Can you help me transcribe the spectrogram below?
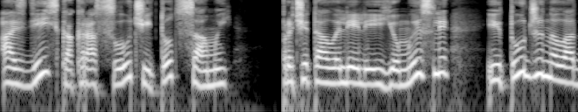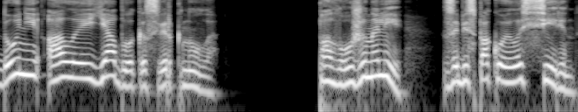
А здесь как раз случай тот самый. Прочитала Лели ее мысли, и тут же на ладони алое яблоко сверкнуло. «Положено ли?» — забеспокоилась Сирин.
